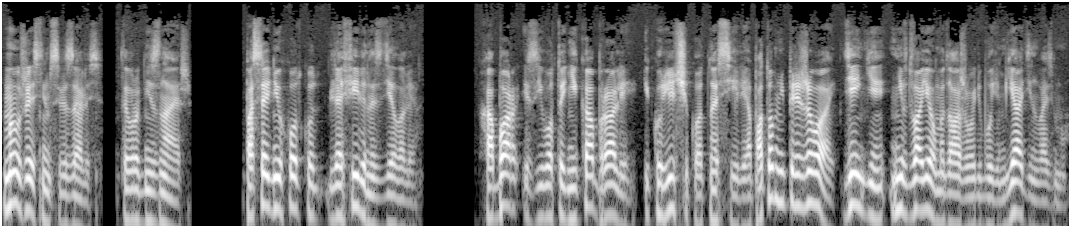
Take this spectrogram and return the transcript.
Мы уже с ним связались. Ты вроде не знаешь. Последнюю ходку для Филина сделали. Хабар из его тайника брали и курильщику относили. А потом не переживай. Деньги не вдвоем одалживать будем. Я один возьму.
